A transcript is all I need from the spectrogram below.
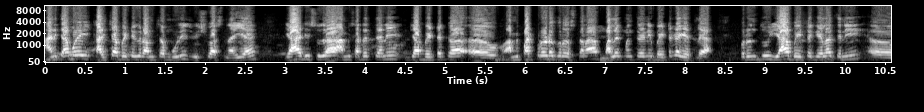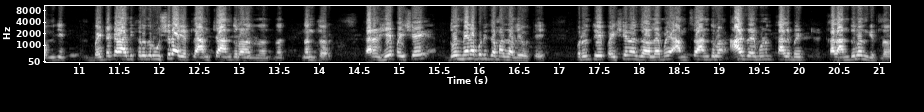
आणि त्यामुळे कालच्या बैठकीवर आमचा मुळीच विश्वास नाही आहे याआधी सुद्धा आम्ही सातत्याने ज्या बैठका आम्ही पाठपुरावा करत असताना पालकमंत्र्यांनी बैठका घेतल्या. परंतु या बैठकीला त्यांनी म्हणजे बैठका आधी खरं तर उशिरा घेतल्या आमच्या आंदोलनानंतर. कारण हे पैसे दोन महिन्यापूर्वी जमा झाले होते. परंतु हे पैसे न झाल्यामुळे आमचं आंदोलन आज आहे म्हणून काल बैठ काल आंदोलन घेतलं.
